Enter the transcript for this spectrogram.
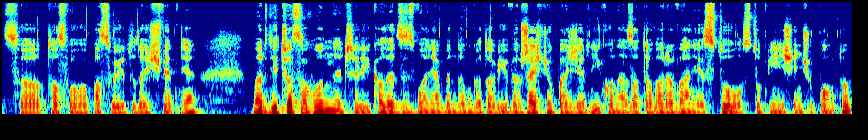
co to słowo pasuje tutaj świetnie. Bardziej czasochłonny, czyli koledzy z błonia będą gotowi we wrześniu, październiku na zatowarowanie 100-150 punktów.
